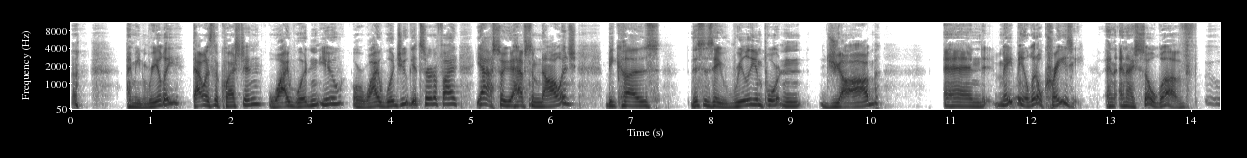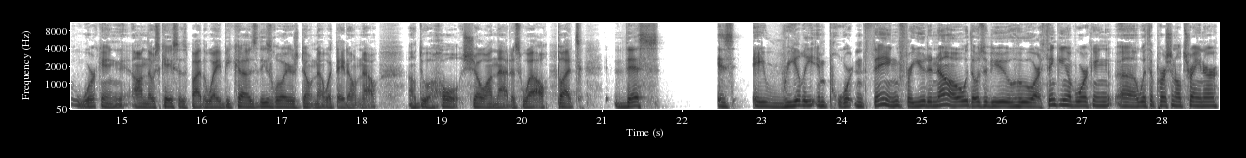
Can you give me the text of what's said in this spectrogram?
I mean, really? That was the question. Why wouldn't you? Or why would you get certified? Yeah, so you have some knowledge because this is a really important job and made me a little crazy and and I so love working on those cases by the way because these lawyers don't know what they don't know. I'll do a whole show on that as well. But this is a really important thing for you to know. Those of you who are thinking of working uh, with a personal trainer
